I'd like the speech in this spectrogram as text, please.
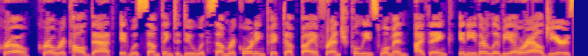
Crowe. Crowe recalled that, it was something to do with some recording picked up by a French policewoman, I think, in either Libya or Algiers.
